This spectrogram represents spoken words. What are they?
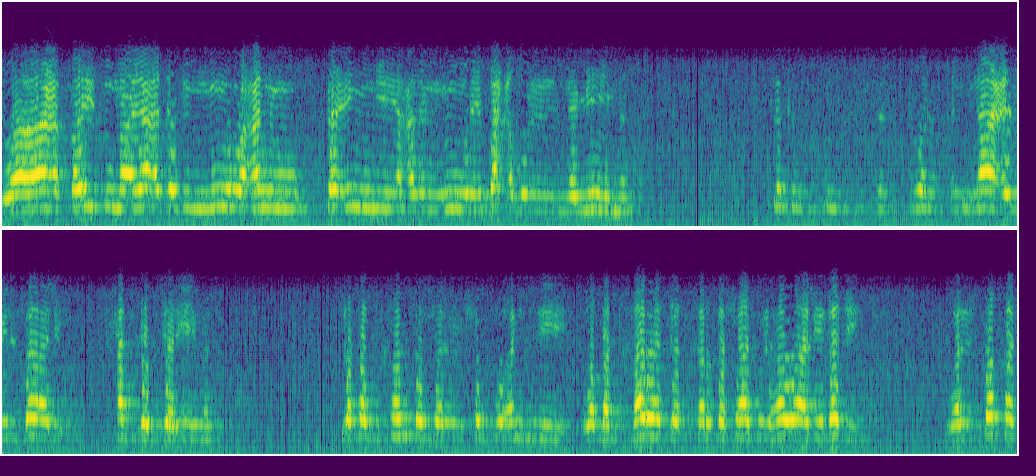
وأعطيت ما يعجز النور عنه فإني على النور بعض النميمة. لكن ناعم البال حد الجريمة. لقد خربش الحب أمسي وقد خرجت خربشات الهوى لغدي والتقت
